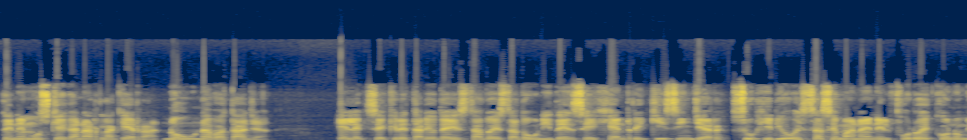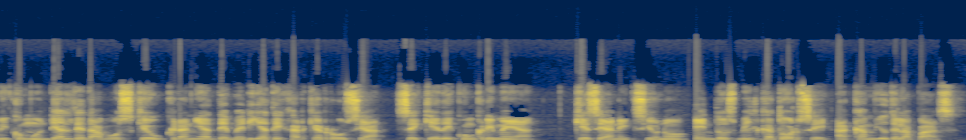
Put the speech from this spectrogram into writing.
Tenemos que ganar la guerra, no una batalla. El exsecretario de Estado estadounidense Henry Kissinger sugirió esta semana en el Foro Económico Mundial de Davos que Ucrania debería dejar que Rusia se quede con Crimea, que se anexionó en 2014 a cambio de la paz.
